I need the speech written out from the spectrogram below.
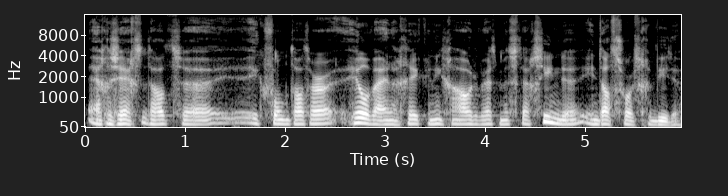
En gezegd dat uh, ik vond dat er heel weinig rekening gehouden werd met slechtzienden in dat soort gebieden.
